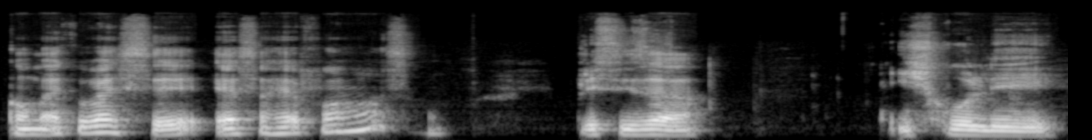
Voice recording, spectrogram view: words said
como é que vai ser essa reformação. Precisa escolher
